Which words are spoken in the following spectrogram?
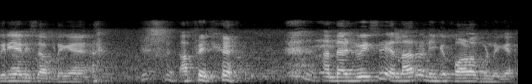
பிரியாணி சாப்பிடுங்க. அப்படிங்க. அந்த அட்வைஸு எல்லாரும் நீங்கள் ஃபாலோ பண்ணுங்கள்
